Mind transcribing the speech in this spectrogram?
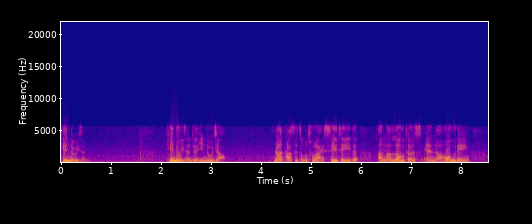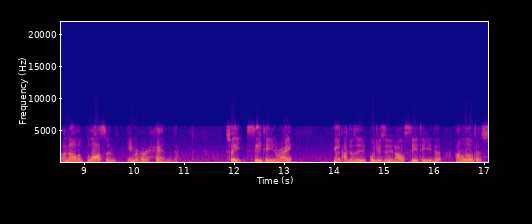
Hinduism。Hinduism 就是印度教，那它是怎么出来？Seated on a lotus and holding another blossom in her hand。所以 seated，right？ 因为它就是过去式，然后 city 的 on lotus，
